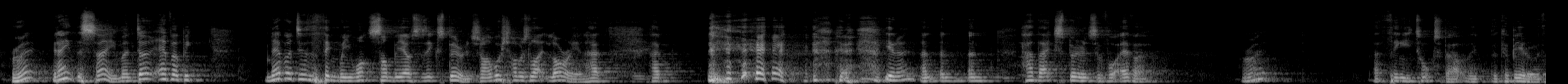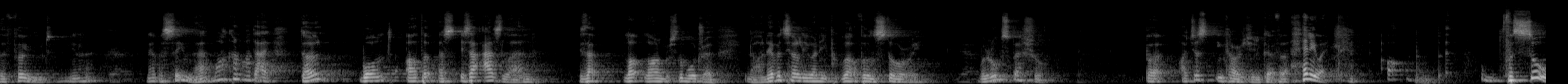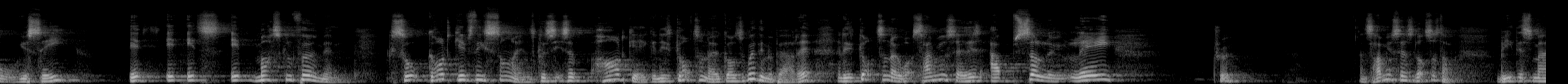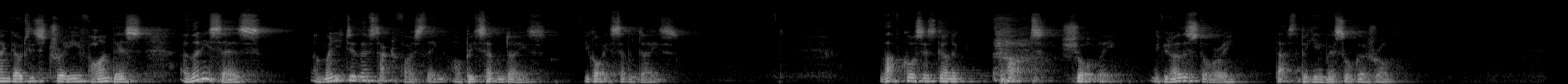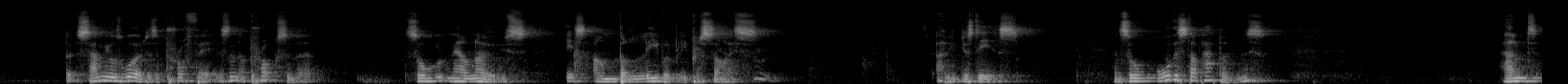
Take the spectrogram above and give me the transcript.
right? It ain't the same. And don't ever be, never do the thing where you want somebody else's experience. And I wish I was like Laurie and had, had you know, and, and, and had that experience of whatever, right? That thing he talks about, the, the kabira with the food, you know? Yeah. Never seen that. Why can't I? Die? Don't want other. Is that Aslan? Is that Lion Witch the Wardrobe? You know, I never tell you any other than story. Yeah. We're all special. But I just encourage you to go for that. Anyway, uh, for Saul, you see, it, it, it's, it must confirm him. So God gives these signs because it's a hard gig and he's got to know God's with him about it and he's got to know what Samuel says is absolutely true. And Samuel says lots of stuff. Meet this man, go to this tree, find this. And then he says, and when you do the sacrifice thing, I'll be seven days. You've got to wait seven days. That, of course, is going to cut shortly. If you know the story, that's the beginning where Saul goes wrong. But Samuel's word as a prophet isn't approximate. Saul now knows it's unbelievably precise. I mean, it just is. And so all this stuff happens, and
